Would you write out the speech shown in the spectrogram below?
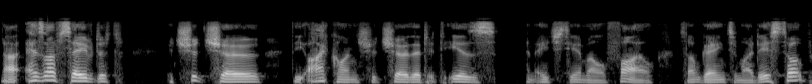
Now, as I've saved it, it should show the icon should show that it is an HTML file. So I'm going to my desktop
